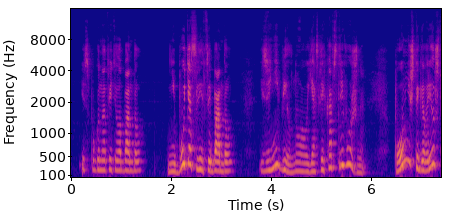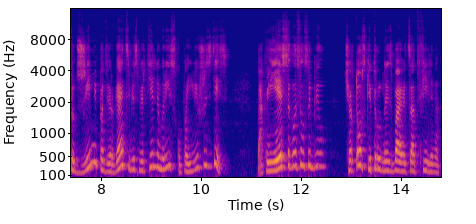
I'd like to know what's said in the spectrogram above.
— испуганно ответила Бандл. «Не будь ослицей, Бандл!» «Извини, Билл, но я слегка встревожена. Помнишь, ты говорил, что Джимми подвергает себе смертельному риску, появившись здесь?» «Так и есть», — согласился Билл. «Чертовски трудно избавиться от Филина,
